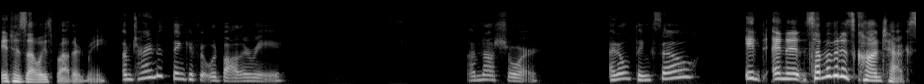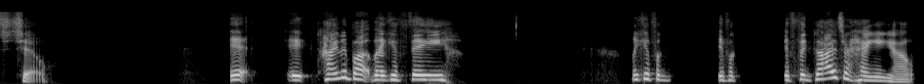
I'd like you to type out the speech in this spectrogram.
it has always bothered me. I'm trying to think if it would bother me. I'm not sure. I don't think so. it and it some of it is context too it it kind of but like if they like if a if a if the guys are hanging out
